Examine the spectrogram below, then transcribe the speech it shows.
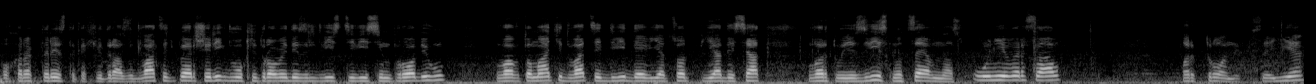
По характеристиках відразу 21 рік, 2-літровий дизель 208 пробігу. В автоматі 22 950 вартує. Звісно, це в нас універсал. Парктроник все є.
